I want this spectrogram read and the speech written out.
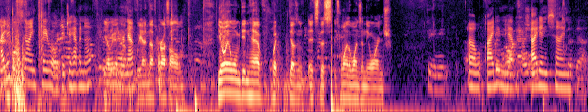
I didn't sign payroll. Did you have enough? Yeah, Were we there had enough, enough? we had enough across all of them. The only one we didn't have, but doesn't, it's this, it's one of the ones in the orange. Do you need? Oh, I didn't have, I didn't sign. Said that.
